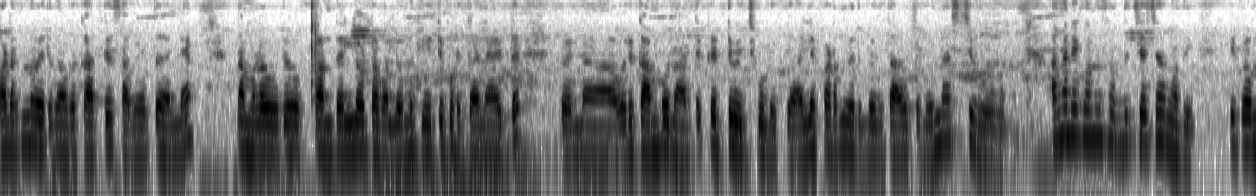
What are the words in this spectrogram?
പടർന്ന് വരുന്നതൊക്കെ കറക്റ്റ് സമയത്ത് തന്നെ നമ്മൾ ഒരു പന്തലിലോട്ടോ വല്ലതും ഒന്ന് കയറ്റി കൊടുക്കാനായിട്ട് പിന്നെ ഒരു കമ്പ് നാട്ടി കെട്ടി വെച്ച് കൊടുക്കുക. അല്ലെ പടർന്ന് വരുമ്പോൾ ഇത് താഴോട്ട് പോയി നശിച്ചു പോകും. അങ്ങനെയൊക്കെ ഒന്ന് ശ്രദ്ധിച്ചേച്ചാൽ മതി. ഇപ്പം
